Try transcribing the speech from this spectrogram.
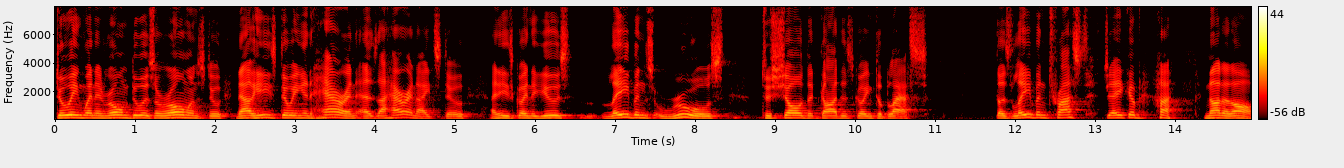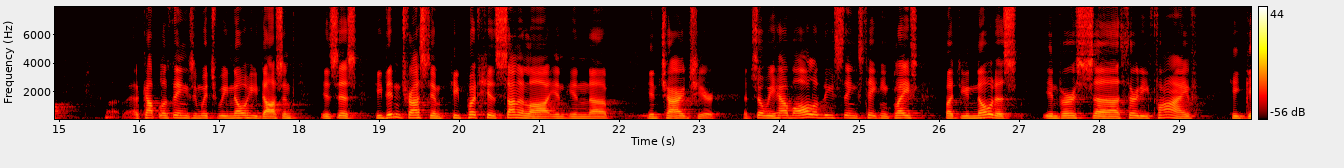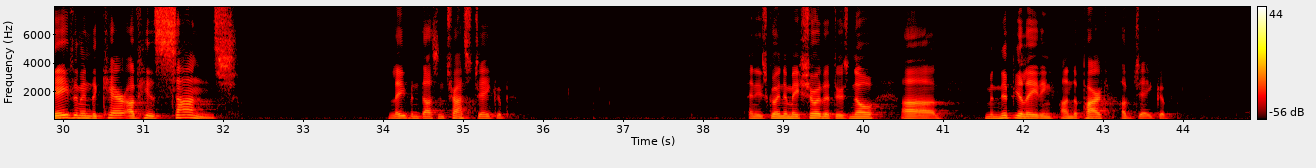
doing when in Rome, do as the Romans do. Now he's doing in Haran as the Haranites do, and he's going to use Laban's rules to show that God is going to bless. Does Laban trust Jacob? not at all. A couple of things in which we know he doesn't is this he didn't trust him, he put his son in law in, in, uh, in charge here. And so we have all of these things taking place, but you notice in verse uh, 35, he gave them in the care of his sons. Laban doesn't trust Jacob. And he's going to make sure that there's no uh, manipulating on the part of Jacob.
